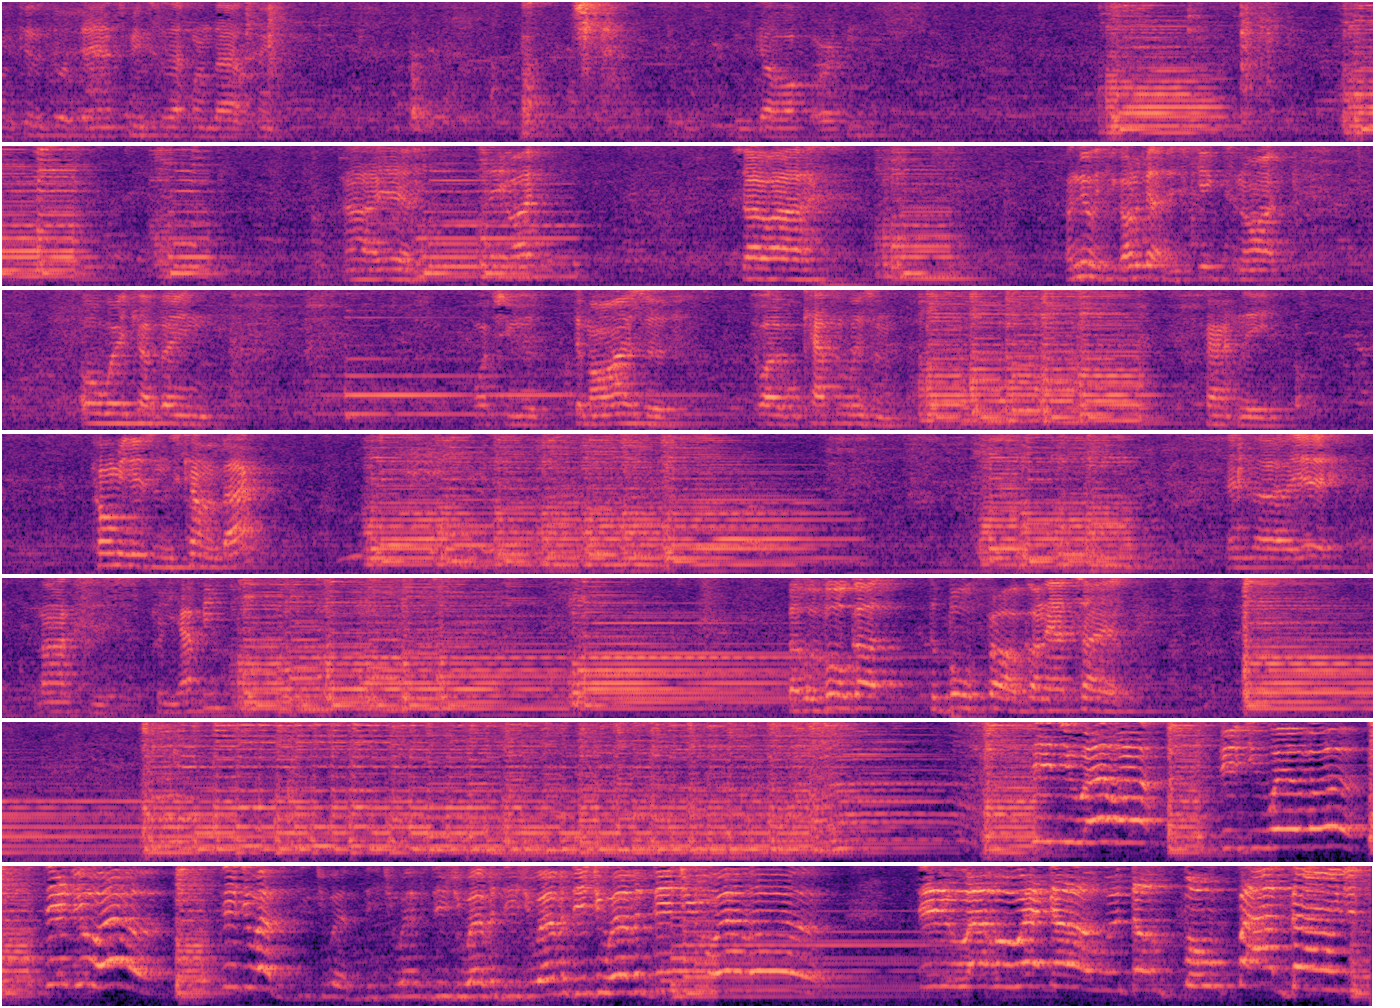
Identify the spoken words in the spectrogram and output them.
I'm gonna do a dance mix of that one day, I think. It'll go off, I reckon. Ah, yeah. Anyway, so uh, I nearly forgot about this gig tonight. All week I've been watching the demise of global capitalism. Apparently, communism's coming back. And uh, yeah, Marx is pretty happy. But we've all got the bullfrog on our tail. You ever? Did you ever? Did you ever? Did you ever? Did you ever? Did you ever? Did you ever? Wake up with those bullfrogs on your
